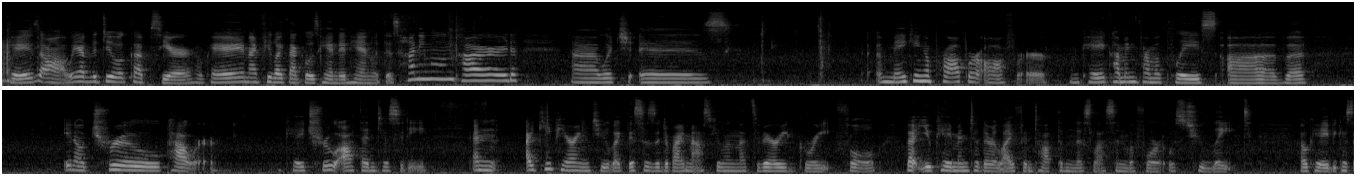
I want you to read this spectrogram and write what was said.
Okay, so oh, we have the Two of Cups here, okay? And I feel like that goes hand in hand with this honeymoon card, uh, which is making a proper offer, okay? Coming from a place of, you know, true power, okay? True authenticity. And I keep hearing too, like, this is a divine masculine that's very grateful that you came into their life and taught them this lesson before it was too late okay because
